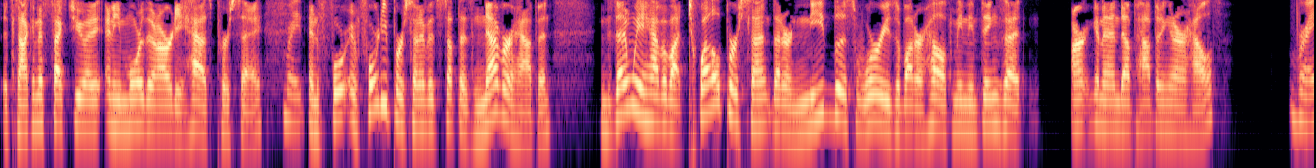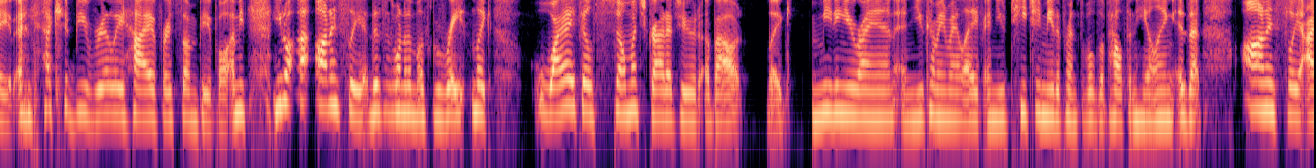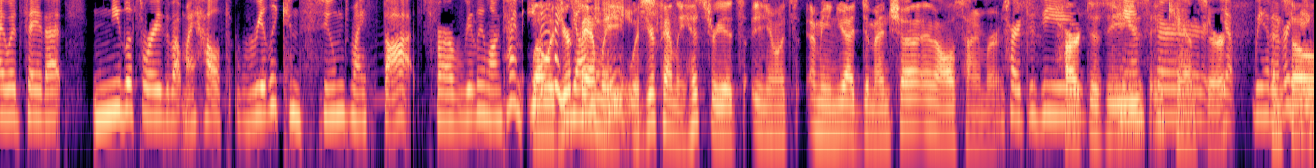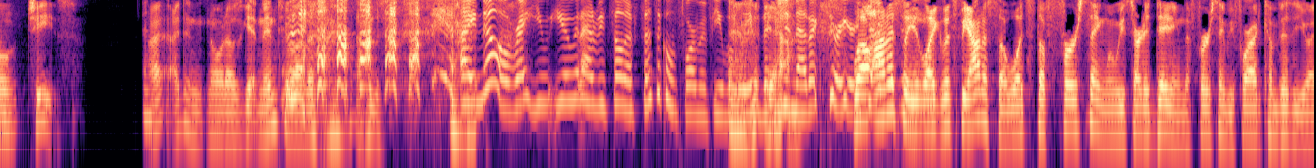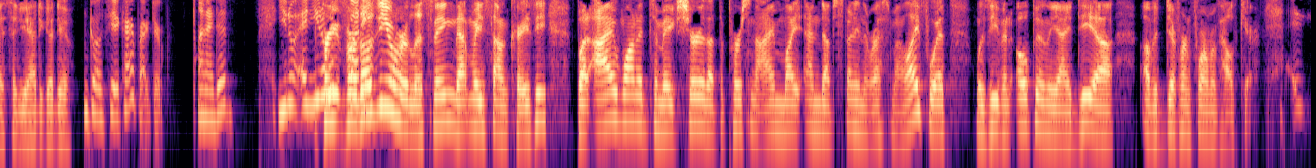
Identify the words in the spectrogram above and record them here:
it's not going to affect you any, any more than it already has per se Right. and, for, and 40% of it's stuff that's never happened. Then we have about 12% that are needless worries about our health, meaning things that aren't going to end up happening in our health. Right. And that could be really high for some people. I mean, you know, honestly, this is one of the most great, like, why I feel so much gratitude about like meeting you, Ryan, and you coming in my life and you teaching me the principles of health and healing is that honestly, I would say that needless worries about my health really consumed my thoughts for a really long time. Even well, at with a your young family, age. with your family history, it's you know, it's I mean, you had dementia and Alzheimer's, heart disease, heart disease, cancer, and cancer. Yep, we had and everything. so, geez, I, I didn't know what I was getting into on this. I know, right? You you would have to be filled in a physical form if you believe that Yeah. genetics are your well, destiny. honestly, like let's be honest though. What's the first thing when we started dating? The first thing before I'd come visit you, I said you had to go do. go see a chiropractor, and I did. You know, and you know for, for those of you who are listening, that may sound crazy, but I wanted to make sure that the person I might end up spending the rest of my life with was even open to the idea of a different form of healthcare.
